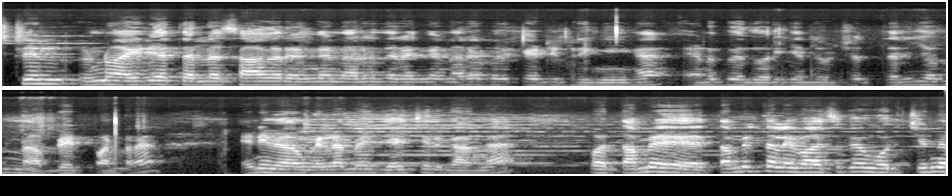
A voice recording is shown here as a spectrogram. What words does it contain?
ஸ்டில் இன்னும் ஐடியா தெரில சாகர் எங்க நரேந்தர் எங்க நிறைய பேர் கேட்டுட்டு இருக்கீங்க எனக்கு இது வரைக்கும் எந்த விஷயம் தெரிஞ்சதுன்னு நான் அப்டேட் பண்ணுறேன் எனிவே அவங்க எல்லாமே ஜெயிச்சிருக்காங்க. இப்போ தமிழ் தமிழ் தலைவாசுக்கு ஒரு சின்ன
